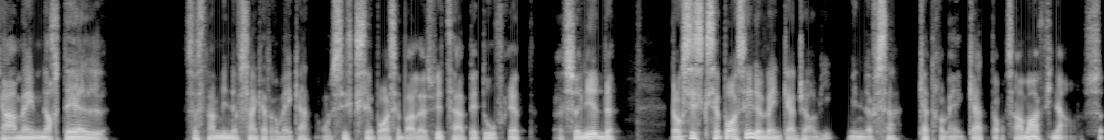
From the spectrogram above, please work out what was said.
Quand même, Nortel. Ça, c'est en 1984. On sait ce qui s'est passé par la suite. Ça a pété aux frettes euh, solide. Donc, c'est ce qui s'est passé le 24 janvier 1984. On s'en va en finance.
